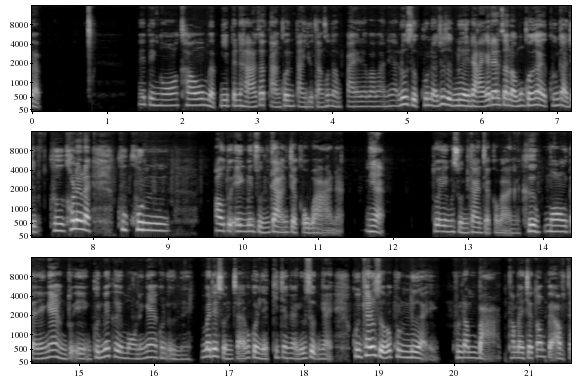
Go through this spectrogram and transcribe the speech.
แบบ ไม่ไปง้อเขาแบบมีปัญหาก็ต่างคนต่างอยู่ต่างคนต่างไปอะไรประมาณนี้รู้สึกคุณอาจจะรู้สึกเหนื่อยหน่ายก็ได้สำหรับบางคนก็คุณอาจจะคือเขาเรียกอะไรคือคุณเอาตัวเองเป็นศูนย์กลางจักรวาลน่ะเนี่ยตัวเองเป็นศูนย์กลางจักรวาลคือมองแต่ในแง่ของตัวเอง คุณไม่เคยมองในแง่คนอื่นเลย ไม่ได้สนใจว่าคนอยากคิดยังไงรู้สึกไง คุณแค่รู้สึกว่าคุณเหนื่อย คุณลำบากทำไมจะต้องไปเอาใจ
